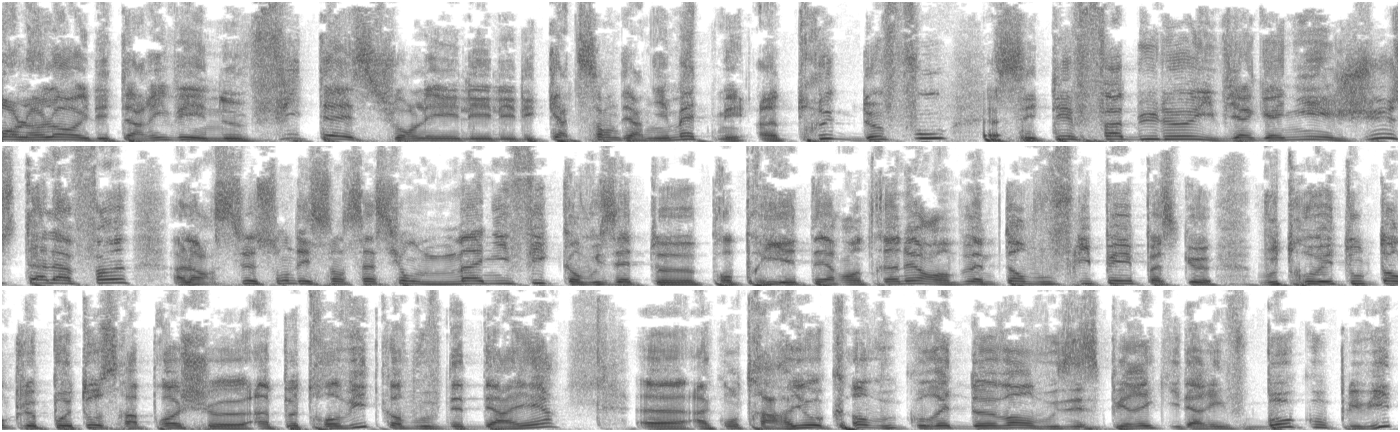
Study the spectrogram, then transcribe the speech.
Oh là là, il est arrivé à une vitesse sur les, les, les les 400 derniers mètres, mais un truc de fou. C'était fabuleux. Il vient gagner juste à la fin. Alors, ce sont des sensations magnifiques quand vous êtes euh, propriétaire, entraîneur. En même temps, vous flippez parce que vous trouvez tout le temps que le poteau se rapproche euh, un peu trop vite quand vous venez de derrière. Euh, à contrario, quand vous courez de devant, vous espérez qu'il arrive beaucoup plus vite.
